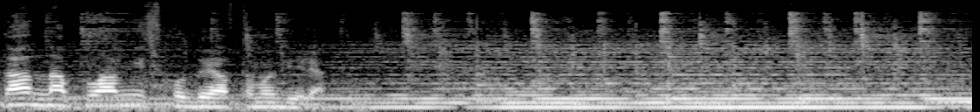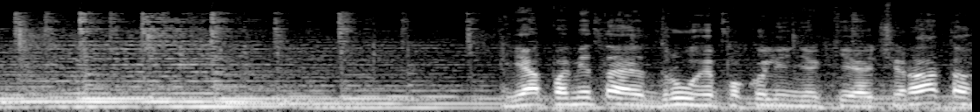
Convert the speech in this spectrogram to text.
та на плавність ходи автомобіля. Я пам'ятаю друге покоління Kia Cerato,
